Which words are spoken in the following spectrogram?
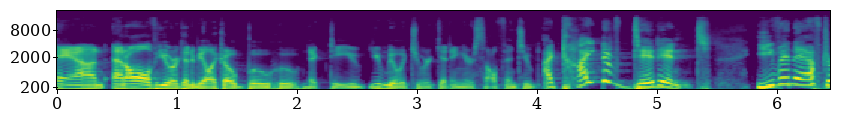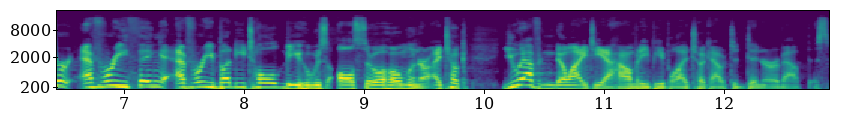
And and all of you are going to be like, "Oh, boo-hoo, Nick D, you, you knew what you were getting yourself into." I kind of didn't. Even after everything everybody told me who was also a homeowner, I took you have no idea how many people I took out to dinner about this.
